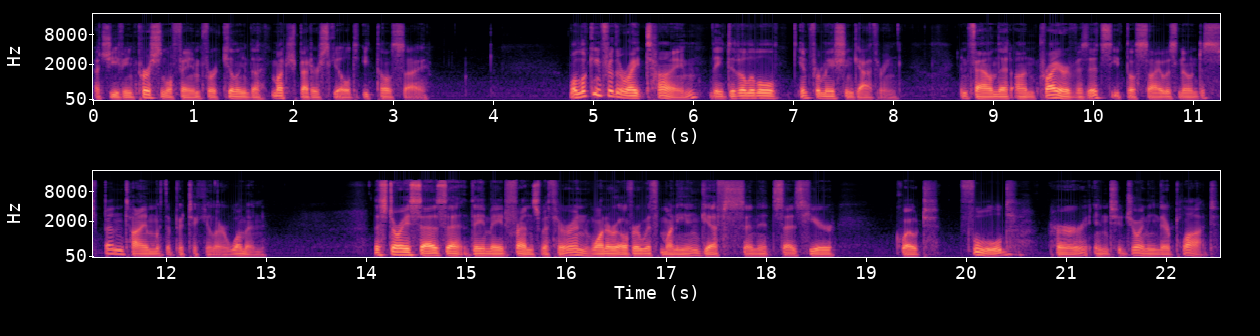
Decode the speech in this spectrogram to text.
achieving personal fame for killing the much better skilled Ittosai. While looking for the right time, they did a little information gathering and found that on prior visits, Ittosai was known to spend time with a particular woman. The story says that they made friends with her and won her over with money and gifts, and it says here, quote, fooled her into joining their plot.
